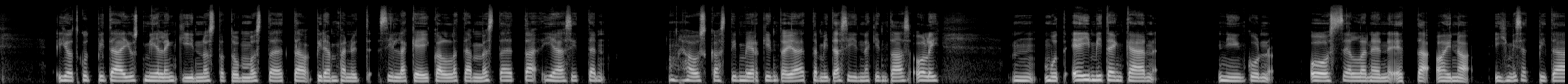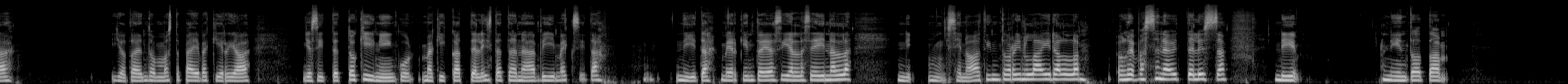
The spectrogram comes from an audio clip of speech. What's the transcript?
Jotkut pitää just mielenkiinnosta tuommoista, että pidänpä nyt sillä keikalla tämmöistä, että jää sitten hauskasti merkintöjä, että mitä siinäkin taas oli. Mm, Mutta ei mitenkään niin kuin ole sellainen, että aina ihmiset pitää jotain tuommoista päiväkirjaa. Ja sitten toki niin kuin mäkin kattelin sitä tänään viimeksi sitä, niitä merkintöjä siellä seinällä niin Senaatin torin laidalla olevassa näyttelyssä, niin, niin tota,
